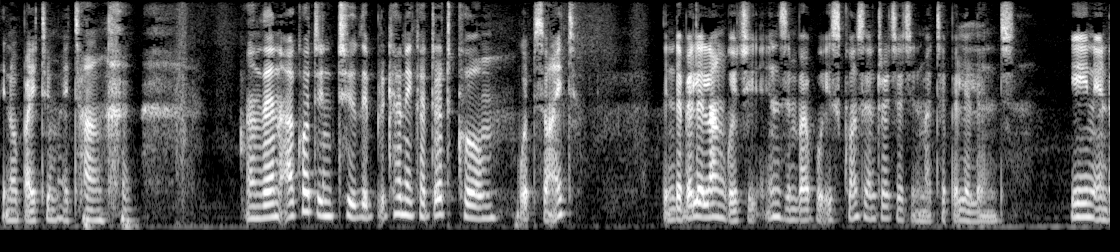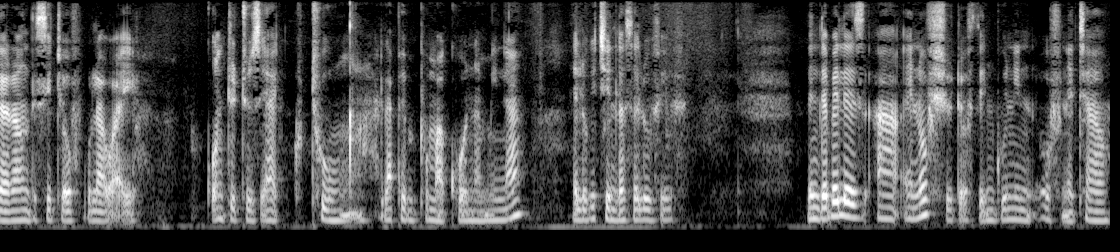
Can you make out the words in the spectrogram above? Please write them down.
you know, biting my tongue. and then, according to the Britannica.com website, the Ndebele language in Zimbabwe is concentrated in Matabeleland, in and around the city of Bulawayo. Kontutu ziyathunqa lapha emphuma khona mina elokitshini the Ndebeles are an offshoot of the Nguni of Natal.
